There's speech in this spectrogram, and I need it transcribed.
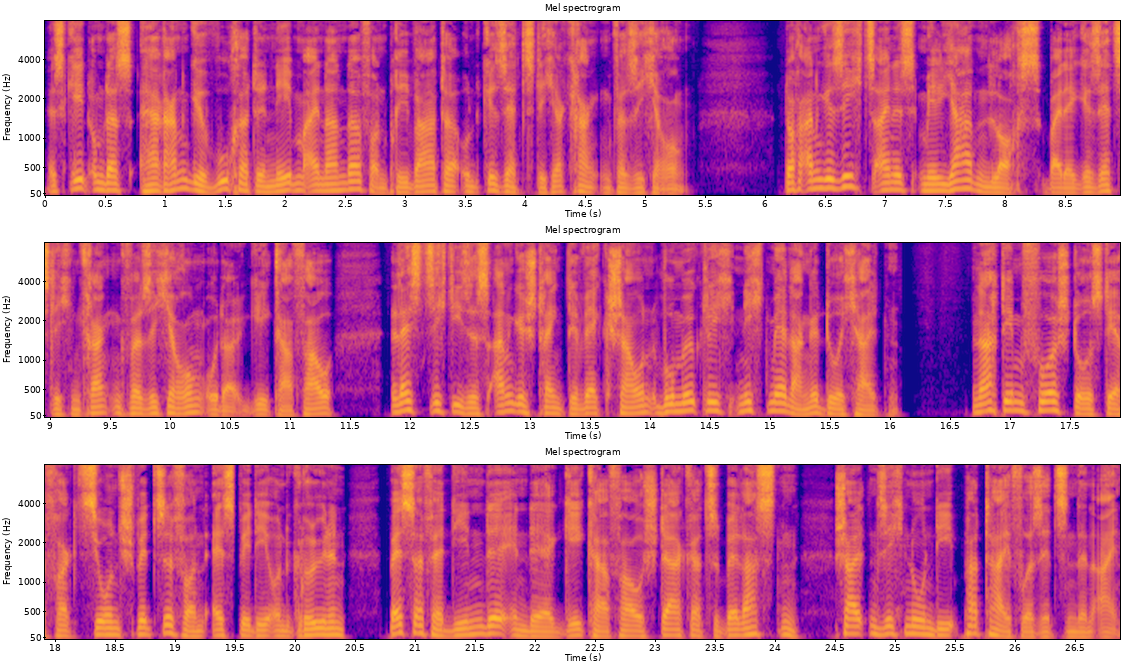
Es geht um das herangewucherte Nebeneinander von privater und gesetzlicher Krankenversicherung. Doch angesichts eines Milliardenlochs bei der gesetzlichen Krankenversicherung oder GKV lässt sich dieses angestrengte Wegschauen womöglich nicht mehr lange durchhalten. Nach dem Vorstoß der Fraktionsspitze von SPD und Grünen Besserverdienende in der GKV stärker zu belasten, schalten sich nun die Parteivorsitzenden ein.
